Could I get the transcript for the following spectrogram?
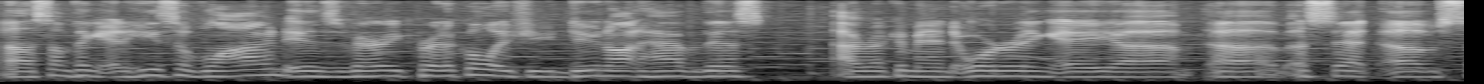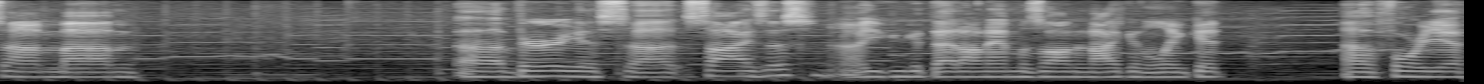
Uh, something adhesive lined is very critical. If you do not have this, I recommend ordering a, uh, uh, a set of some um, uh, various sizes. You can get that on Amazon and I can link it uh, for you.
